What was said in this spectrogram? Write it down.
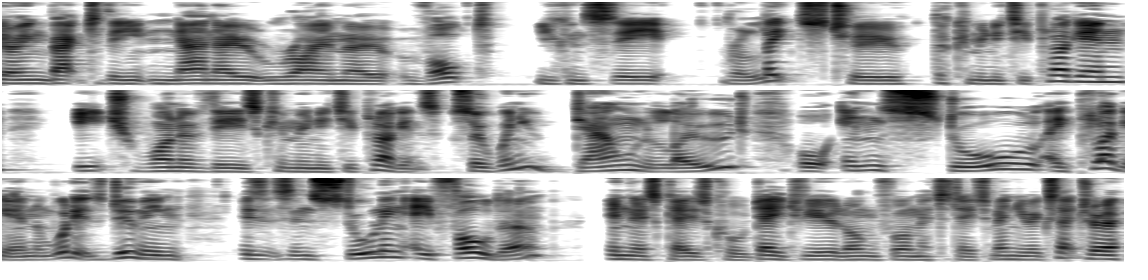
Going back to the NaNoWriMo Vault, you can see relates to the community plugin, each one of these community plugins. So when you download or install a plugin, what it's doing is it's installing a folder, in this case called data view, long form, metadata menu, etc.,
